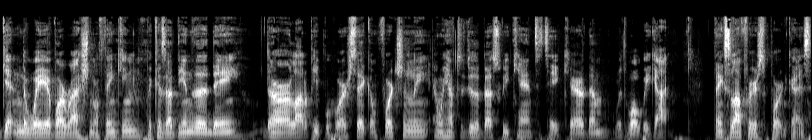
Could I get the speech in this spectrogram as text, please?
get in the way of our rational thinking. Because at the end of the day, there are a lot of people who are sick, unfortunately, and we have to do the best we can to take care of them with what we got. Thanks a lot for your support, guys.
